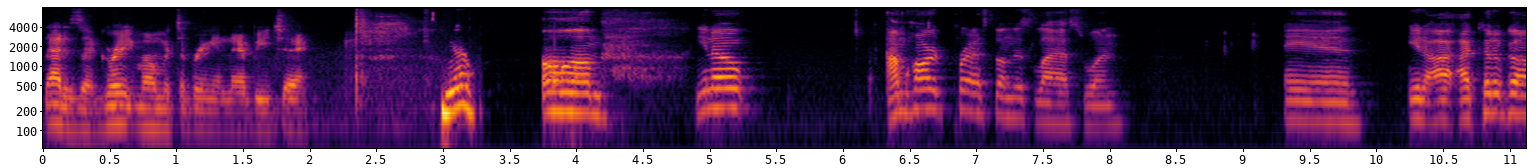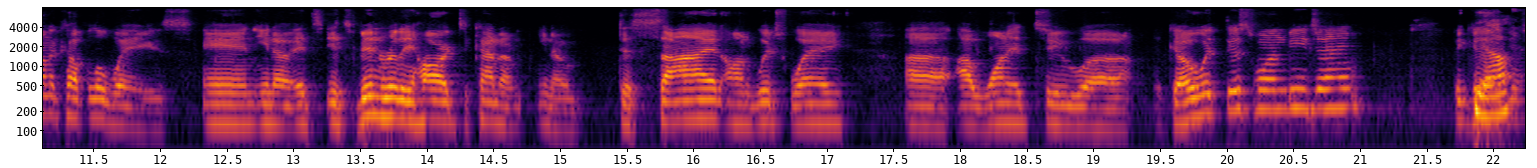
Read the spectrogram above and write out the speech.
that is a great moment to bring in there, BJ. Yeah. Um, you know, I'm hard pressed on this last one, and you know, I, I could have gone a couple of ways, and you know, it's it's been really hard to kind of you know decide on which way uh, I wanted to uh, go with this one, BJ. Because Yeah. you know,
